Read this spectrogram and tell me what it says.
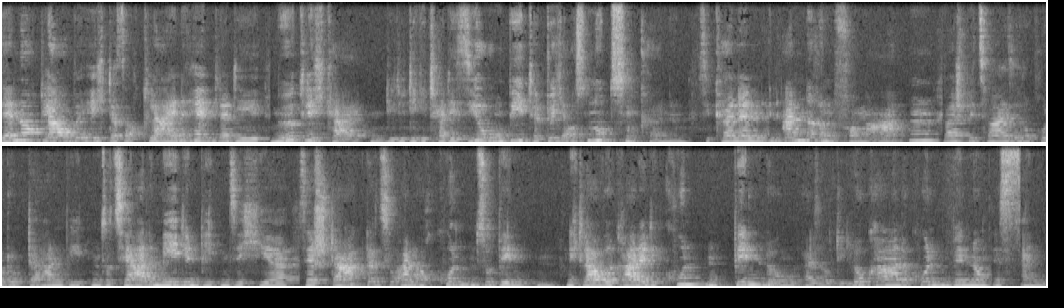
Dennoch glaube ich, dass auch kleine Händler die Möglichkeiten, die die Digitalisierung bietet, durchaus nutzen können. Sie können in anderen Formaten beispielsweise ihre Produkte anbieten. Soziale Medien bieten sich hier sehr stark dazu an, auch Kunden zu binden. Und ich glaube, gerade die Kundenbindung, also die lokale Kundenbindung, ist ein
